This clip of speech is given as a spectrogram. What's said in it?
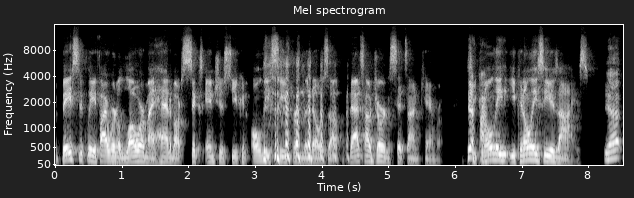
But basically, if I were to lower my head about six inches so you can only see from the nose up, that's how Jordan sits on camera. So yeah. You can only you can only see his eyes. Yep.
